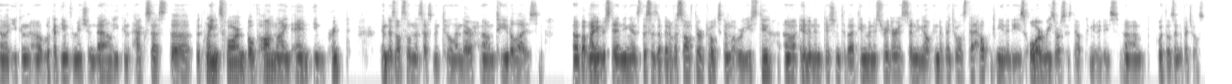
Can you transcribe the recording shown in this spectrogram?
uh, you can uh, look at the information now. You can access the, the claims form, both online and in print. And there's also an assessment tool in there um, to utilize. Uh, but my understanding is this is a bit of a softer approach than what we're used to. Uh, and in addition to that, the administrator is sending out individuals to help communities or resources to help communities um, with those individuals.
